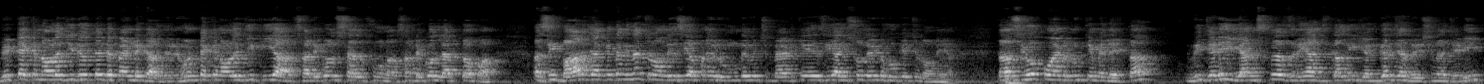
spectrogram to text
ਵੀ ਟੈਕਨੋਲੋਜੀ ਦੇ ਉੱਤੇ ਡਿਪੈਂਡ ਕਰਦੇ ਨੇ। ਹੁਣ ਟੈਕਨੋਲੋਜੀ ਕੀ ਆ? ਸਾਡੇ ਕੋਲ ਸੈਲ ਫੋਨ ਆ, ਸਾਡੇ ਕੋਲ ਲੈਪਟਾਪ ਆ। ਅਸੀਂ ਬਾਹਰ ਜਾ ਕੇ ਤਾਂ ਕਿਦਾਂ ਚਲਾਉਂਦੇ ਸੀ ਆਪਣੇ ਰੂਮ ਦੇ ਵਿੱਚ ਬੈਠ ਕੇ ਅਸੀਂ ਆਈਸੋਲੇਟ ਹੋ ਕੇ ਚਲਾਉਂਦੇ ਆ। ਤਾਂ ਅਸੀਂ ਉਹ ਪੁਆਇੰਟ ਨੂੰ ਕਿਵੇਂ ਲਿਖਤਾ ਵੀ ਜਿਹੜੇ ਯੰਗਸਟਰਸ ਨੇ ਅੱਜ ਕੱਲ ਦੀ ਯੰਗਰ ਜਨਰੇਸ਼ਨ ਆ ਜਿਹੜੀ,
